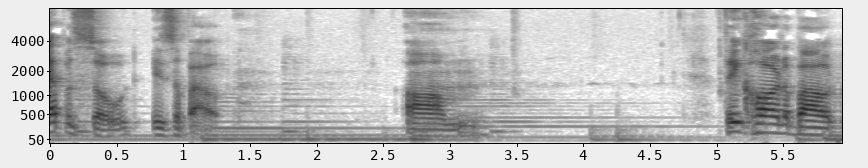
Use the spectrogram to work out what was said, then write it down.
episode is about. Um, think hard about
